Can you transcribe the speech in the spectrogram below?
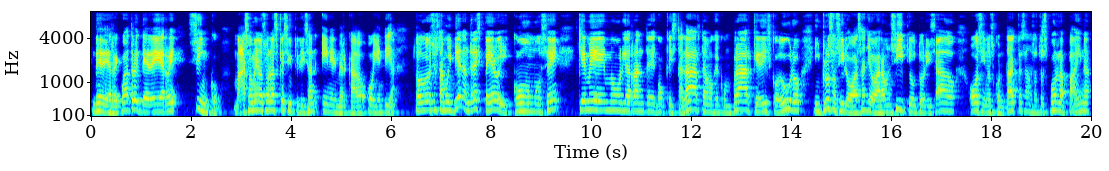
DDR4 y DDR5. Más o menos son las que se utilizan en el mercado hoy en día. Todo eso está muy bien, Andrés, pero ¿y cómo sé qué memoria RAM tengo que instalar, tengo que comprar, qué disco duro, incluso si lo vas a llevar a un sitio autorizado o si nos contactas a nosotros por la página,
